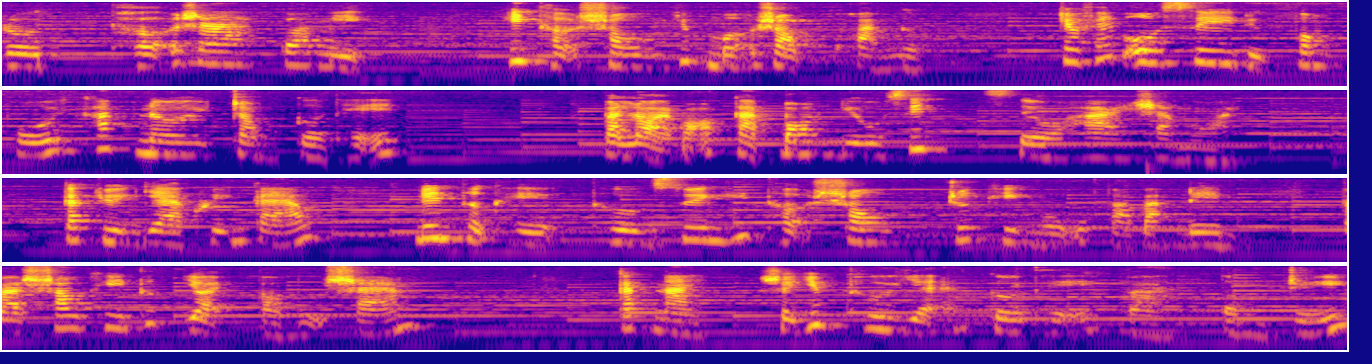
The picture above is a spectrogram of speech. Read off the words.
rồi thở ra qua miệng. Hít thở sâu giúp mở rộng khoang ngực, cho phép oxy được phân phối khắp nơi trong cơ thể và loại bỏ carbon dioxide CO2 ra ngoài. Các chuyên gia khuyến cáo nên thực hiện thường xuyên hít thở sâu trước khi ngủ vào ban đêm và sau khi thức dậy vào buổi sáng. Cách này sẽ giúp thư giãn cơ thể và tâm trí.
